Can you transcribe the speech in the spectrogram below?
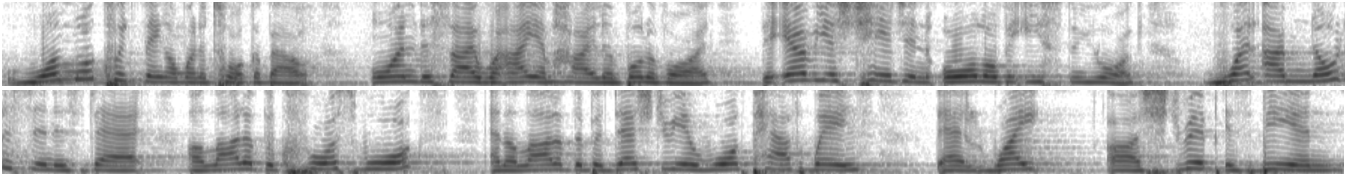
One more quick thing I want to talk about on the side where I am, Highland Boulevard. The area is changing all over East New York. What I'm noticing is that a lot of the crosswalks and a lot of the pedestrian walk pathways, that white uh, strip is being,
